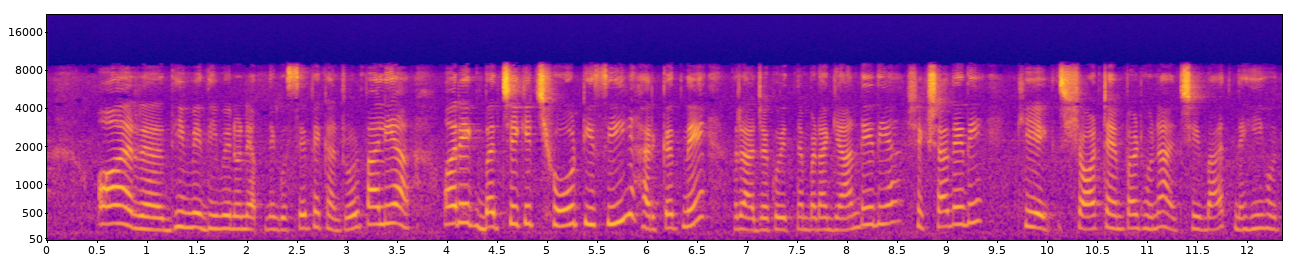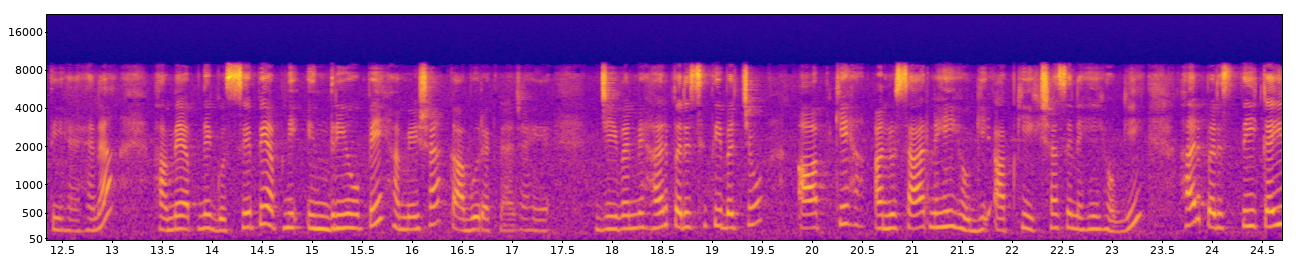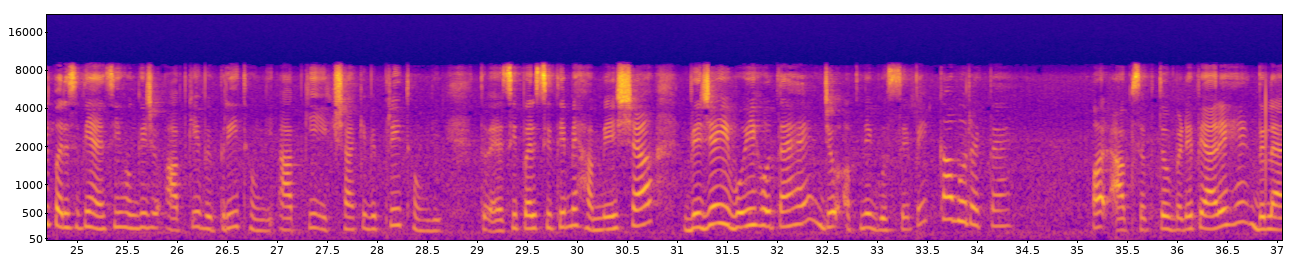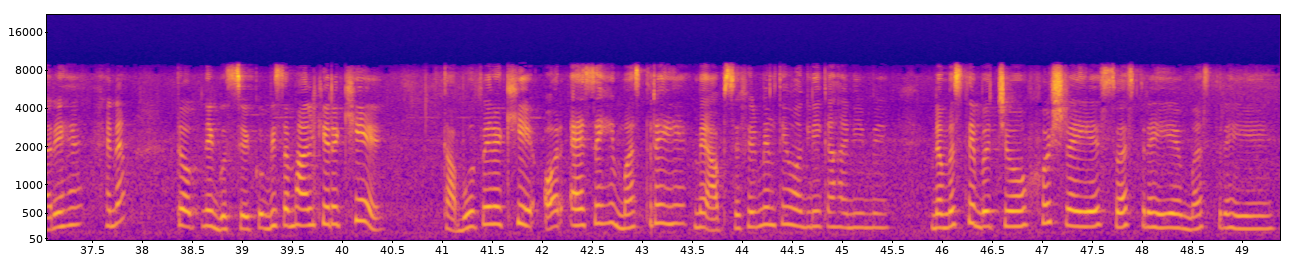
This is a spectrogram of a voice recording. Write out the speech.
और धीमे धीमे उन्होंने अपने गुस्से पे कंट्रोल पा लिया और एक बच्चे की छोटी सी हरकत ने राजा को इतना बड़ा ज्ञान दे दिया, शिक्षा दे दी कि एक शॉर्ट टेम्पर्ड होना अच्छी बात नहीं होती है है ना? हमें अपने गुस्से पे, अपनी इंद्रियों पे हमेशा काबू रखना चाहिए। जीवन में हर परिस्थिति बच्चों आपके अनुसार नहीं होगी, आपकी इच्छा से नहीं होगी। हर परिस्थिति, कई परिस्थितियाँ ऐसी होंगी जो आपके विपरीत होंगी, आपकी इच्छा के विपरीत होंगी। तो ऐसी परिस्थिति में हमेशा विजयी वही होता है जो अपने गुस्से पे काबू रखता है। और आप सब तो बड़े प्यारे हैं, दुलारे हैं, है ना? तो अपने गुस्से को भी संभाल के रखिए, काबू पे रखिए और ऐसे ही मस्त रहिए। मैं आपसे फिर मिलती हूँ अगली कहानी में। नमस्ते बच्चों, खुश रहिए, स्वस्थ रहिए, मस्त रहिए।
